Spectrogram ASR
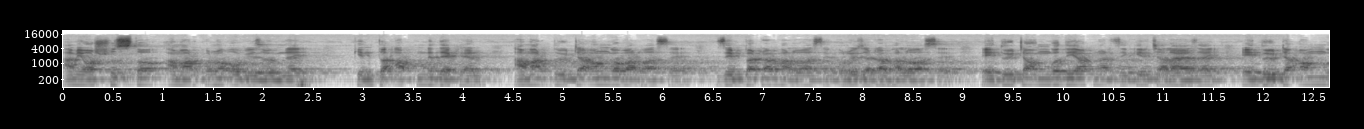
আমি অসুস্থ, আমার কোনো অভিযোগ নাই। কিন্তু আপনি দেখেন, আমার দুইটা অঙ্গ ভালো আছে জিব্বাটা ভালো আছে, কলিজাটা ভালো আছে। এই দুইটা অঙ্গ দিয়ে আপনার জিকির চালায়া যায়। এই দুইটা অঙ্গ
